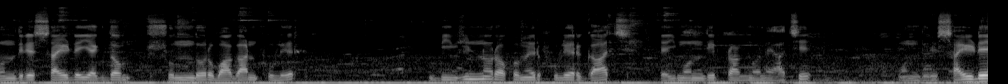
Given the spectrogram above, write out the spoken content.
মন্দিরের সাইডেই একদম সুন্দর বাগান ফুলের, বিভিন্ন রকমের ফুলের গাছ এই মন্দির প্রাঙ্গণে আছে। মন্দিরের সাইডে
